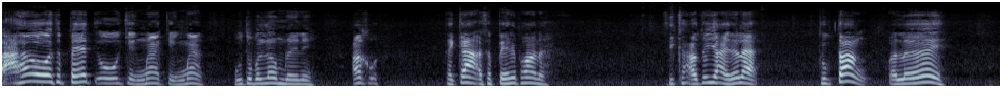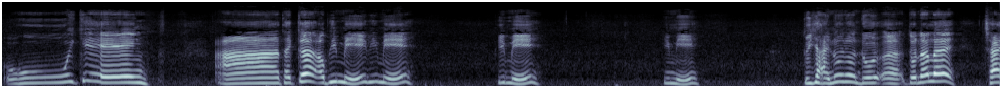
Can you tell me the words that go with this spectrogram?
อ้าวสเปซโอ้เก่งมากเก่งมากโอ้ตัวเบนเริ่มเลยนี่เอา ไทก้าเอาสเปซให้พ่อหน่อยสีขาวตัวใหญ่นั่นแหละ ถูกต้องมาเลย โอ้โหเก่ง อ่าไทเกอร์เอาพี่หมีพี่หมีพี่หมีพี่หมี ตัวใหญ่นู่นนู่นดูเออตัวนั้นเลย ใช่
